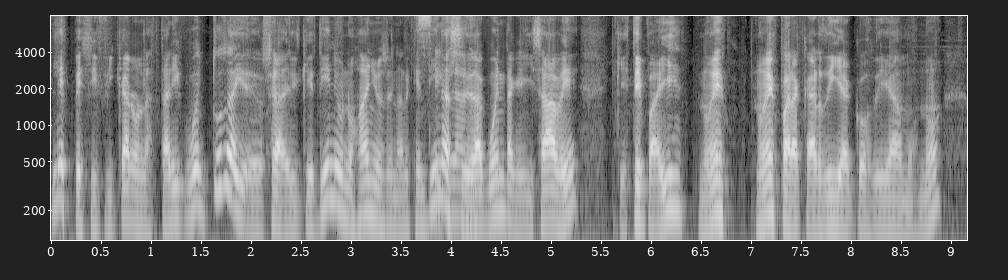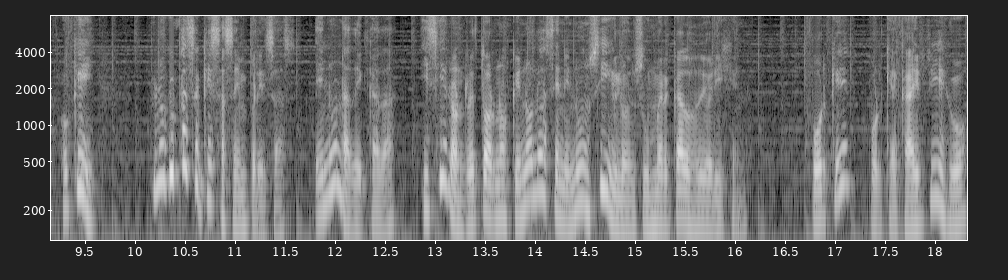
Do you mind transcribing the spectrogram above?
le especificaron las tarifas. Bueno, toda, o sea, el que tiene unos años en Argentina se da cuenta que y sabe que este país no es, no es para cardíacos, digamos, ¿no? Ok, pero lo que pasa es que esas empresas en una década hicieron retornos que no lo hacen en un siglo en sus mercados de origen. ¿Por qué? Porque acá hay riesgo,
